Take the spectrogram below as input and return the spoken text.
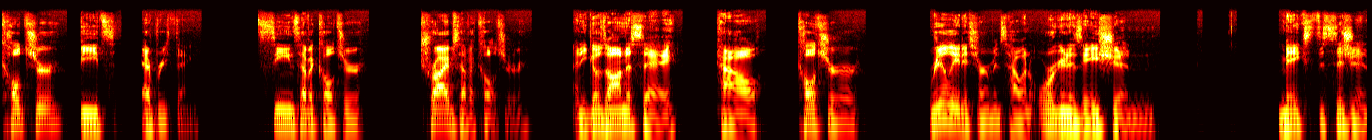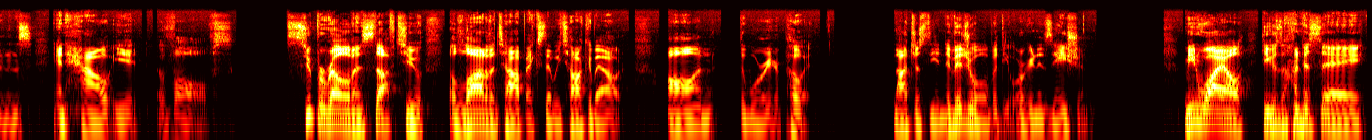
Culture beats everything. Scenes have a culture, tribes have a culture. And he goes on to say how culture really determines how an organization makes decisions and how it evolves. Super relevant stuff to a lot of the topics that we talk about on The Warrior Poet. Not just the individual, but the organization. Meanwhile, he goes on to say,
